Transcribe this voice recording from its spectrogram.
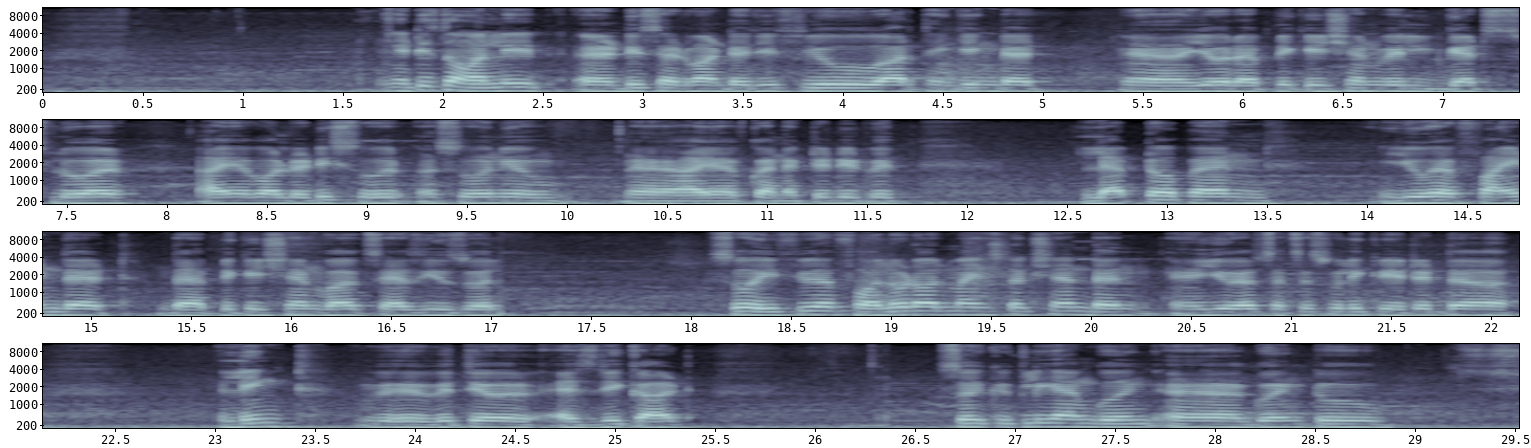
It is the only uh, disadvantage. If you are thinking that uh, your application will get slower i have already show, uh, shown you uh, i have connected it with laptop and you have find that the application works as usual. So if you have followed all my instruction then uh, you have successfully created the linked with your SD card. So quickly I'm going uh, going to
